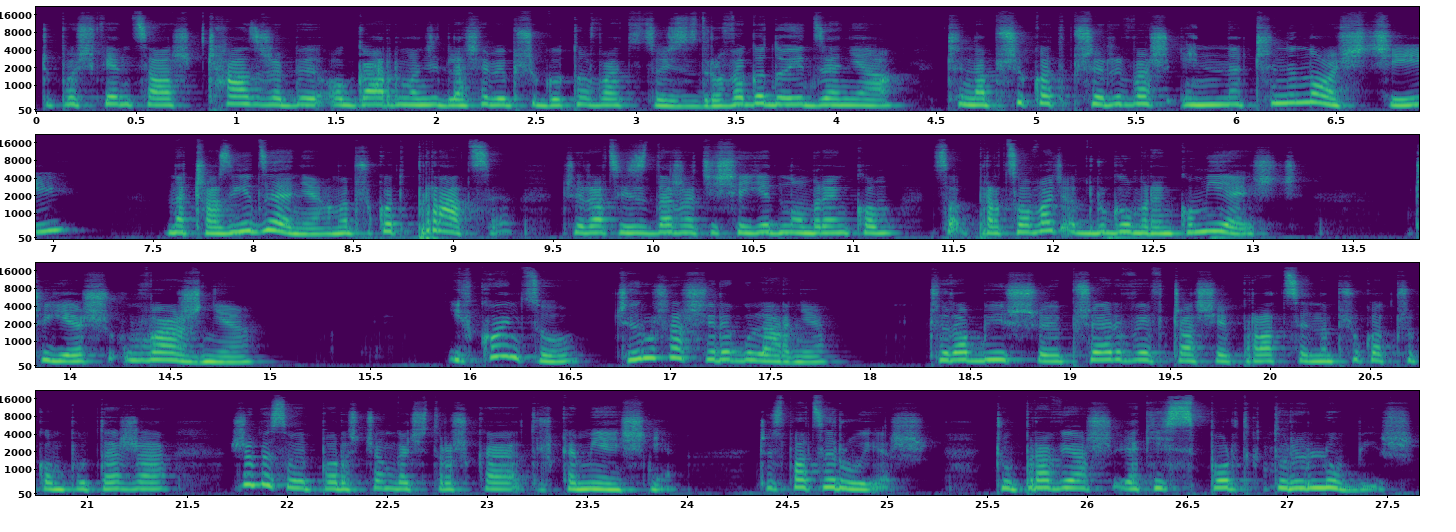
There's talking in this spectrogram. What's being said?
czy poświęcasz czas, żeby ogarnąć dla siebie, przygotować coś zdrowego do jedzenia, czy na przykład przerywasz inne czynności na czas jedzenia, na przykład pracę, czy raczej zdarza ci się jedną ręką pracować, a drugą ręką jeść, czy jesz uważnie. I w końcu, czy ruszasz się regularnie, czy robisz y, przerwy w czasie pracy, na przykład przy komputerze, żeby sobie porozciągać troszkę, troszkę mięśnie, czy spacerujesz, czy uprawiasz jakiś sport, który lubisz?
